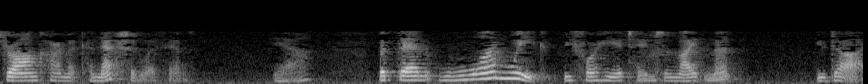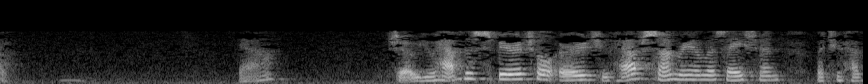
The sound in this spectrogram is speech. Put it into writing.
strong karmic connection with him. Yeah? But then one week before he attains enlightenment, you die. Yeah? So you have the spiritual urge, you have some realization, but you have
